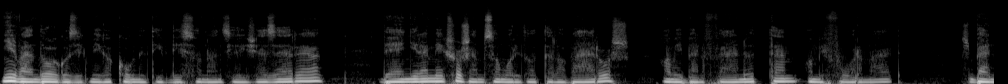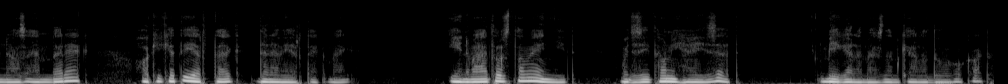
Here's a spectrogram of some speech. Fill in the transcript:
Nyilván dolgozik még a kognitív diszonancia is ezerrel, de ennyire még sosem szomorított el a város, amiben felnőttem, ami formált, és benne az emberek, akiket értek, de nem értek meg. Én változtam ennyit? Vagy az itthoni helyzet? Még elemeznem kell a dolgokat.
